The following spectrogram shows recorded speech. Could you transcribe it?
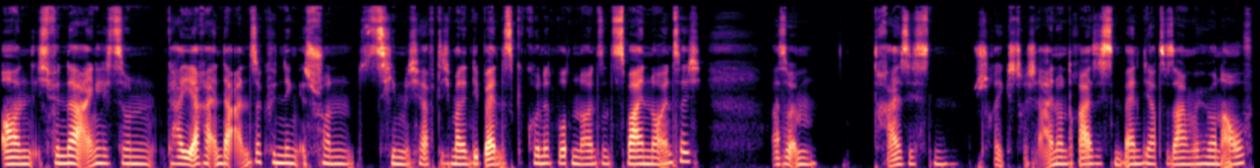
Und ich finde eigentlich so ein Karriereende anzukündigen ist schon ziemlich heftig. Ich meine, die Band ist gegründet worden 1992, also im 30. Schrägstrich 31. Bandjahr zu sagen, wir hören auf,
